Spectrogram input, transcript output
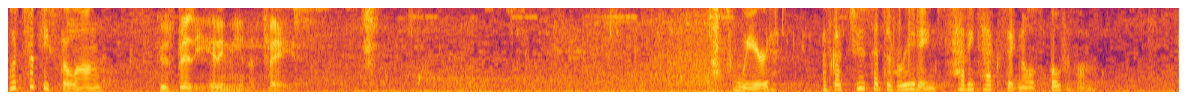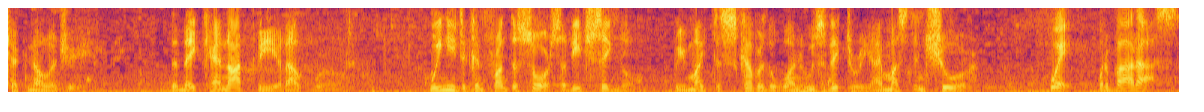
What took you so long? He was busy hitting me in the face. That's weird. I've got two sets of readings, heavy tech signals, both of them. Technology. Then they cannot be of Outworld. We need to confront the source of each signal. We might discover the one whose victory I must ensure. Wait, what about us?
